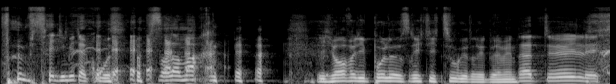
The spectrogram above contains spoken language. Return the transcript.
5 Zentimeter groß. Was soll er machen? Ich hoffe, die Pulle ist richtig zugedreht, Benjamin. Natürlich.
